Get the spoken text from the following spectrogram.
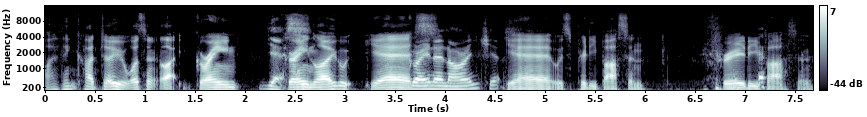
I think I do. Wasn't it like green, Yes. green logo? Yes. Green and orange. Yes. Yeah, it was pretty bussin'. Pretty bussin'.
